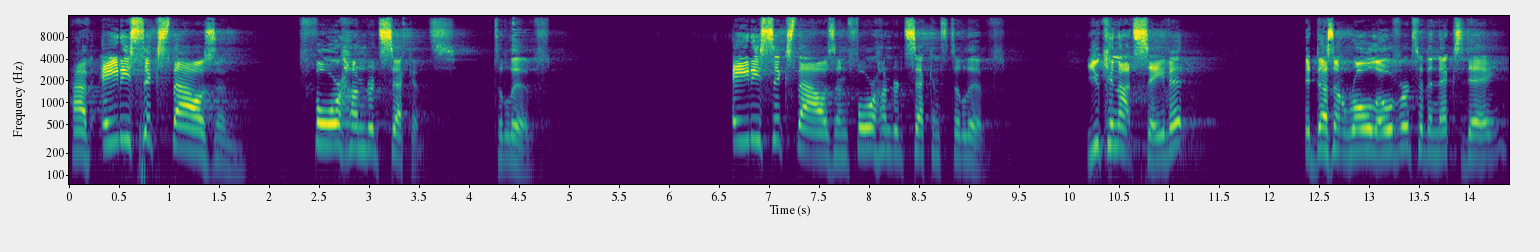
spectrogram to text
have 86,400 seconds to live. 86,400 seconds to live. You cannot save it, it doesn't roll over to the next day.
